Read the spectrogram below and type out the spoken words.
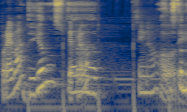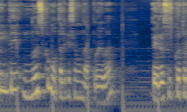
prueba, Digamos, ¿De ah, prueba? ¿sí, no? O de- justamente no es como tal que sea una prueba, pero esos cuatro,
